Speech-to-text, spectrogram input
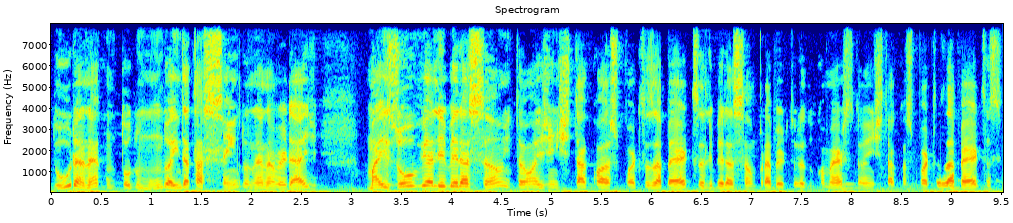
dura, né? Com todo mundo, ainda tá sendo, né? Na verdade. Mas houve a liberação, então a gente tá com as portas abertas, a liberação para abertura do comércio, então a gente tá com as portas abertas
